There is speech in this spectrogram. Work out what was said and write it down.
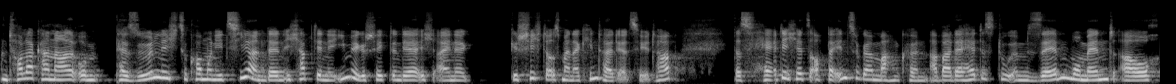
ein toller Kanal, um persönlich zu kommunizieren, denn ich habe dir eine E-Mail geschickt, in der ich eine Geschichte aus meiner Kindheit erzählt habe. Das hätte ich jetzt auch bei Instagram machen können, aber da hättest du im selben Moment auch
